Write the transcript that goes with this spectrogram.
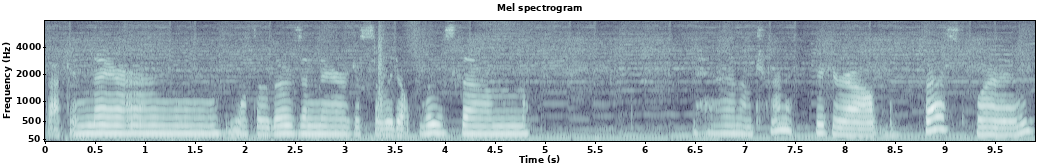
back in there. We'll throw those in there just so we don't lose them. And I'm trying to figure out the best one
